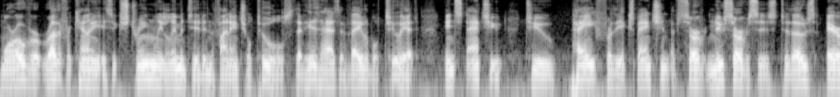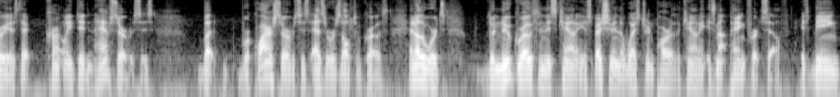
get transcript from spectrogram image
moreover, Rutherford County is extremely limited in the financial tools that it has available to it in statute to pay for the expansion of serv- new services to those areas that currently didn't have services but require services as a result of growth. In other words, the new growth in this county, especially in the western part of the county, is not paying for itself. It's being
